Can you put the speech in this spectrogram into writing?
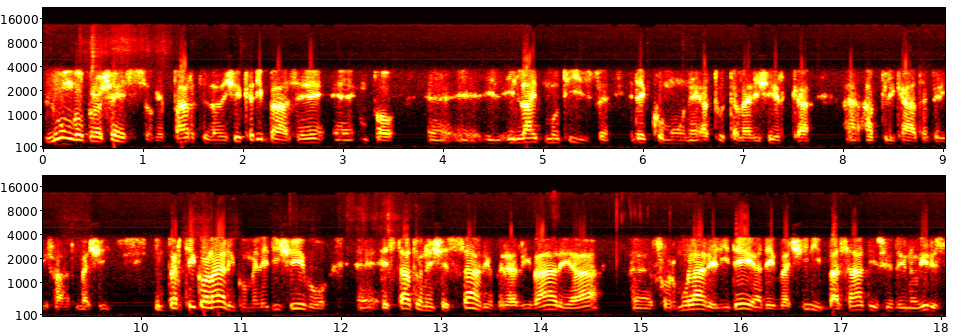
lungo processo che parte dalla ricerca di base è, un po' eh, il, il leitmotiv ed è comune a tutta la ricerca eh, applicata per i farmaci. In particolare, come le dicevo, eh, è stato necessario per arrivare a formulare l'idea dei vaccini basati sui adenovirus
